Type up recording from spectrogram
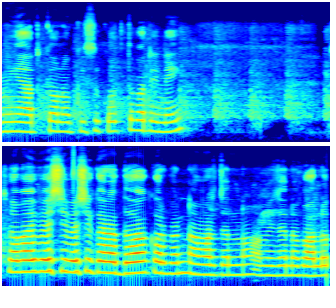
আমি, আর কোনো কিছু করতে পারি নেই সবাই বেশি বেশি করে দোয়া করবেন আমার জন্য। আমি যেন ভালো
